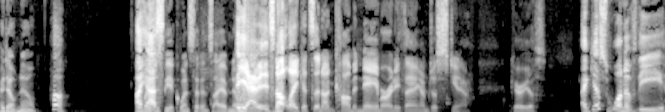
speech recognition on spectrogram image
I don't know. Huh. It I might asked just be a coincidence. I have no Yeah, idea. it's not like it's an uncommon name or anything. I'm just, you know, curious. I guess one of the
